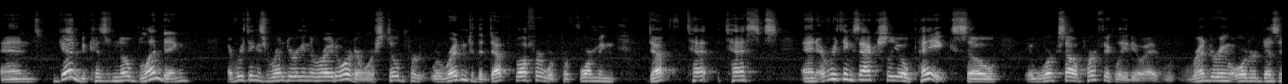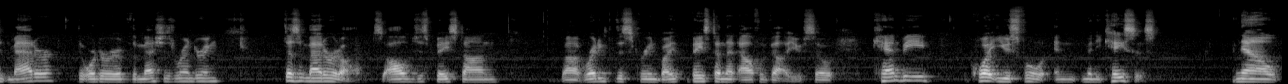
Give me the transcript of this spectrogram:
And again, because of no blending, everything's rendering in the right order. We're still we're writing to the depth buffer. We're performing depth te tests, and everything's actually opaque. So it works out perfectly. The rendering order doesn't matter. The order of the mesh is rendering doesn't matter at all. It's all just based on uh, writing to the screen by, based on that alpha value. So can be quite useful in many cases. Now,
